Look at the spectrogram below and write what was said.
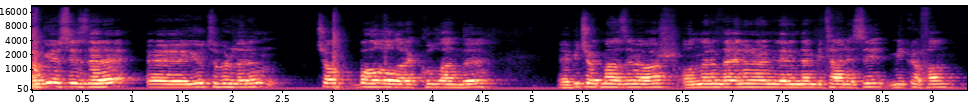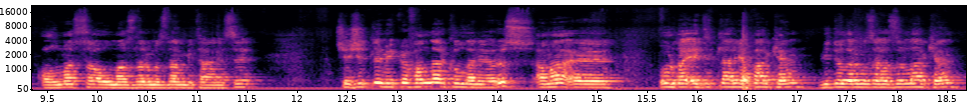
Bugün sizlere e, YouTuber'ların çok bol olarak kullandığı e, birçok malzeme var. Onların da en önemlilerinden bir tanesi mikrofon. Olmazsa olmazlarımızdan bir tanesi. Çeşitli mikrofonlar kullanıyoruz ama e, burada editler yaparken, videolarımızı hazırlarken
